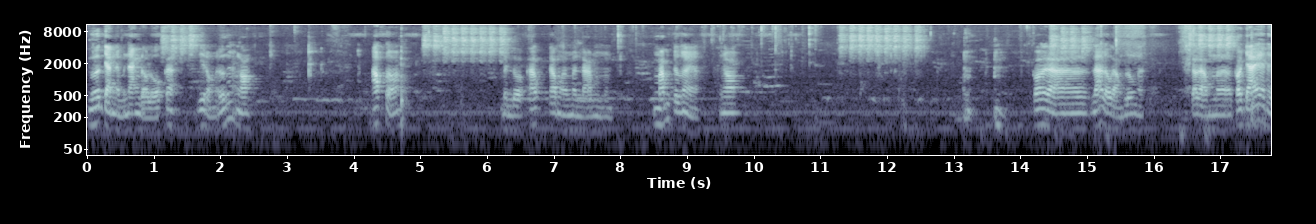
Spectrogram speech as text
nước chanh này mình ăn đồ luộc á với đồ nướng ngon ốc rồi mình luộc ốc, xong rồi mình làm mắm tương này à? ngon. Có lá đậu đồng luôn nè. Đậu đồng ờ, có trái thì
